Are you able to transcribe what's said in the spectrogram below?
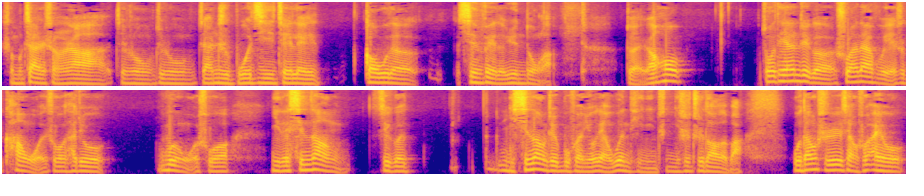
什么战绳啊，这种这种燃脂搏击这类高的心肺的运动了。对，然后昨天这个舒安大夫也是看我的时候，他就问我说：“你的心脏这个。”你心脏这部分有点问题，你你是知道的吧？我当时想说，哎呦，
